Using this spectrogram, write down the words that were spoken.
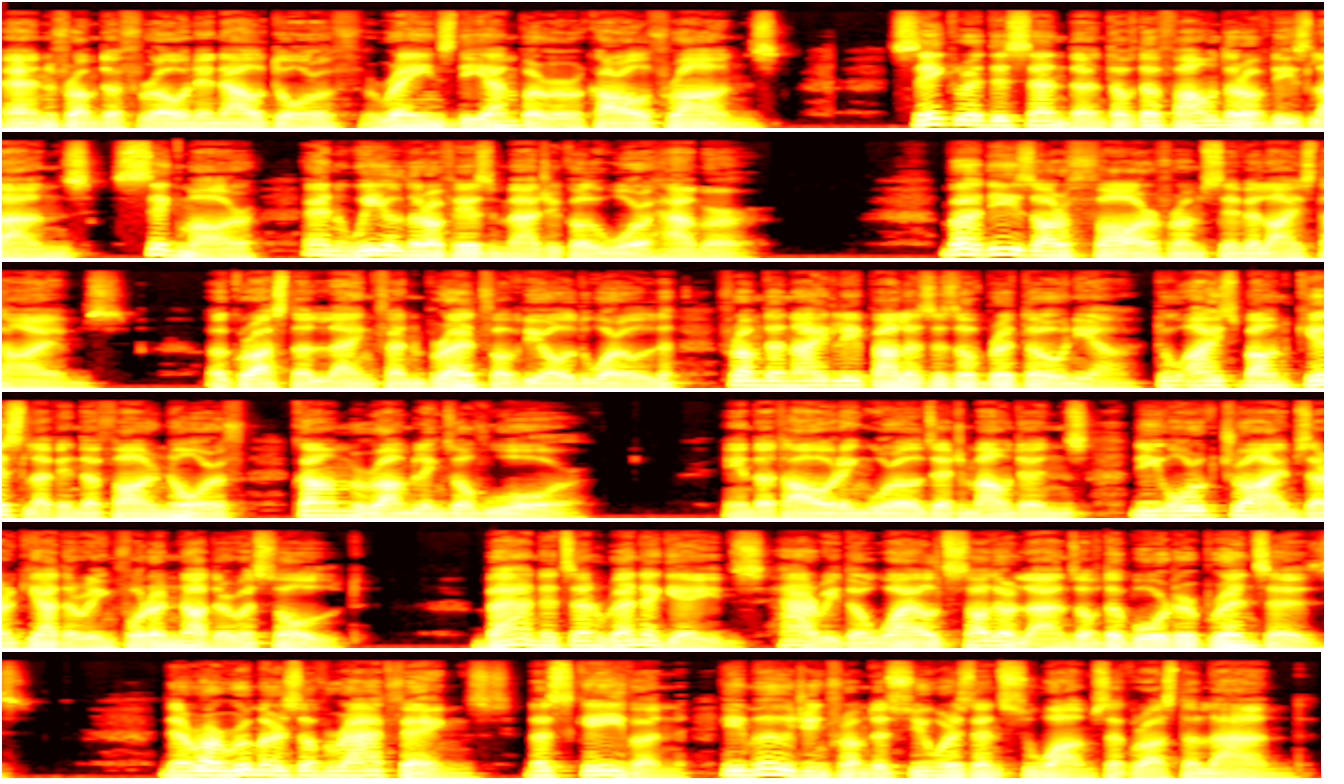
And from the throne in Altdorf reigns the Emperor Karl Franz, sacred descendant of the founder of these lands, Sigmar, and wielder of his magical warhammer. But these are far from civilized times. Across the length and breadth of the old world, from the knightly palaces of Bretonnia to icebound Kislev in the far north, come rumblings of war. In the towering World's Edge Mountains, the orc tribes are gathering for another assault. Bandits and renegades harry the wild southern lands of the border princes. There are rumors of Ratfangs, the Skaven, emerging from the sewers and swamps across the land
